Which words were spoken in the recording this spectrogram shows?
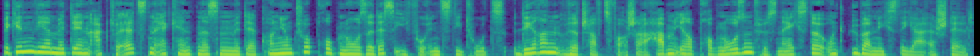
Beginnen wir mit den aktuellsten Erkenntnissen mit der Konjunkturprognose des IFO-Instituts. Deren Wirtschaftsforscher haben ihre Prognosen fürs nächste und übernächste Jahr erstellt.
